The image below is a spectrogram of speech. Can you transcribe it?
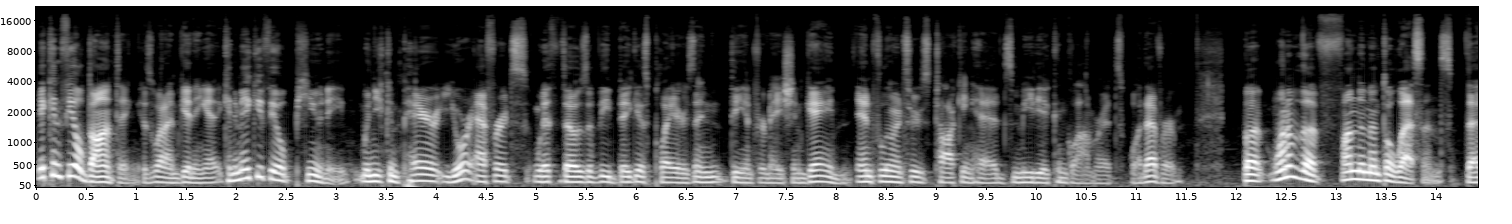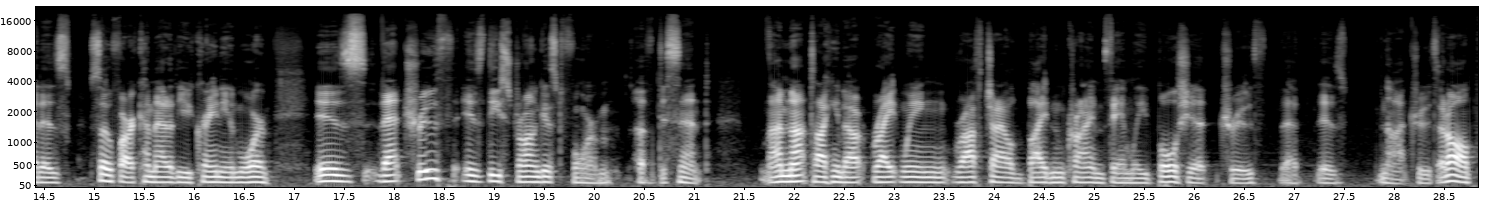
It can feel daunting, is what I'm getting at. It can make you feel puny when you compare your efforts with those of the biggest players in the information game influencers, talking heads, media conglomerates, whatever. But one of the fundamental lessons that has so far come out of the Ukrainian war is that truth is the strongest form of dissent. I'm not talking about right wing Rothschild Biden crime family bullshit truth. That is not truth at all.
